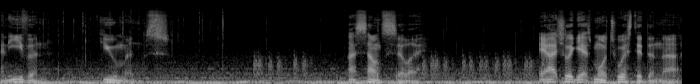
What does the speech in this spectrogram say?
and even humans. That sounds silly. It actually gets more twisted than that.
